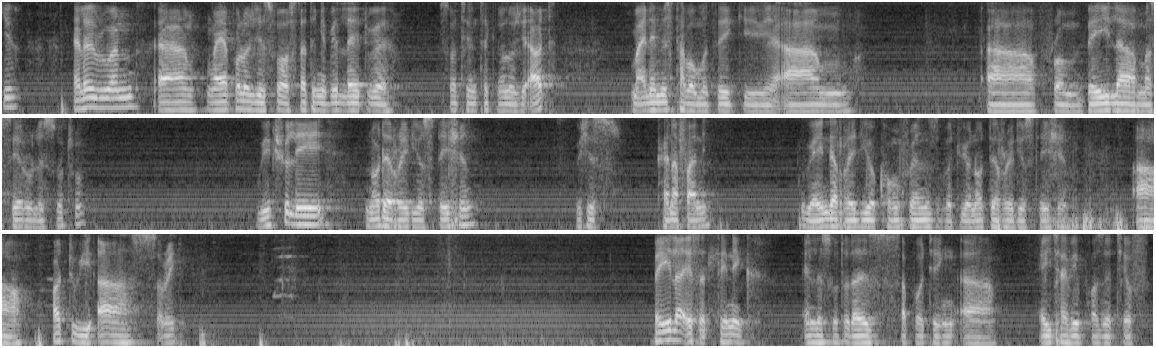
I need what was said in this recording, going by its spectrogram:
Thank you. Hello, everyone. Um, my apologies for starting a bit late. We're sorting technology out. My name is Taba Motseki. I'm uh, from Baylor, Maseru, Lesotho. We actually not a radio station, which is kind of funny. We are in a radio conference, but we are not a radio station. Uh, what we are, sorry. Baylor is a clinic in Lesotho that is supporting uh, HIV positive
